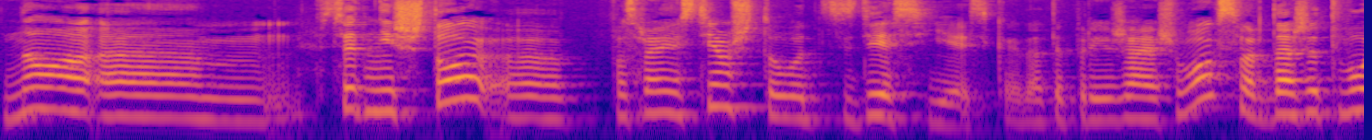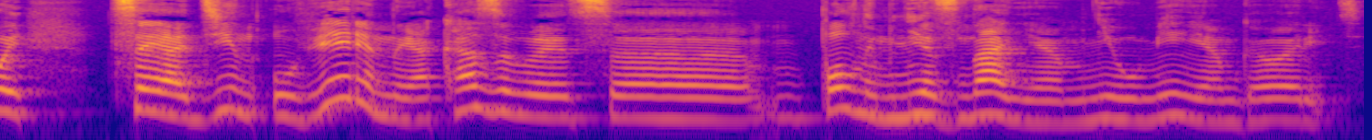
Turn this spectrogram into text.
Но э, все это ничто э, по сравнению с тем, что вот здесь есть. Когда ты приезжаешь в Оксфорд, даже твой C1 уверенный оказывается полным незнанием, неумением говорить.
